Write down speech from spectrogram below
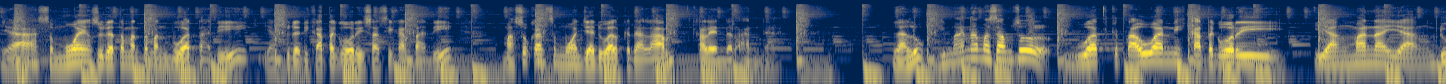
ya semua yang sudah teman-teman buat tadi, yang sudah dikategorisasikan tadi, masukkan semua jadwal ke dalam kalender Anda. Lalu gimana Mas Samsul buat ketahuan nih kategori yang mana yang do,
